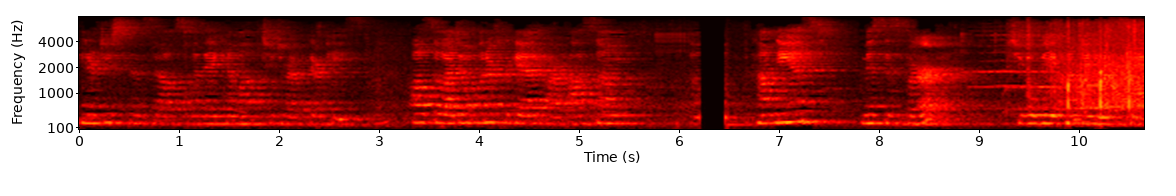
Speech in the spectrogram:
introduce themselves when they come up to direct their piece. Also, I don't want to forget our awesome um, accompanist, Mrs. Burke. She will be accompanying us today.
